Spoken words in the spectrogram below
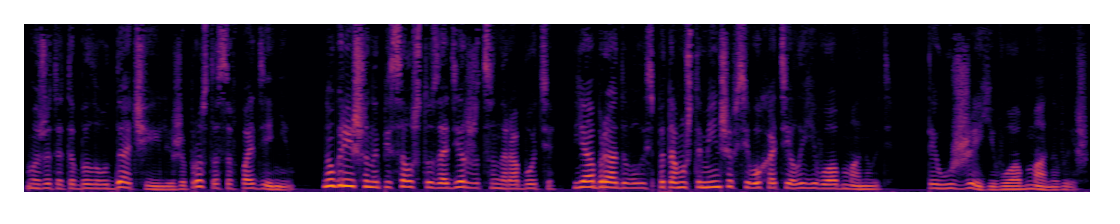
Может, это было удачей или же просто совпадением. Но Гриша написал, что задержится на работе. Я обрадовалась, потому что меньше всего хотела его обманывать. «Ты уже его обманываешь»,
